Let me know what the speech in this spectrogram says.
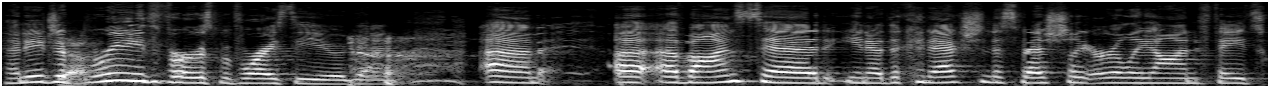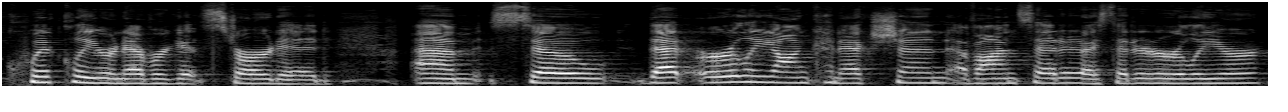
I need to yeah. breathe first before I see you again. um, uh, Yvonne said, you know, the connection, especially early on, fades quickly or never gets started. Um, so that early on connection, Yvonne said it. I said it earlier.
